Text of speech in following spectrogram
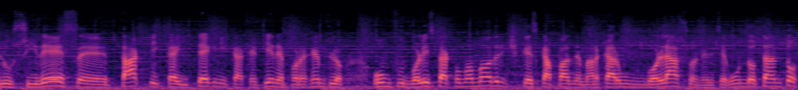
lucidez eh, táctica y técnica que tiene, por ejemplo, un futbolista como Modric, que es capaz de marcar un golazo en el segundo tanto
